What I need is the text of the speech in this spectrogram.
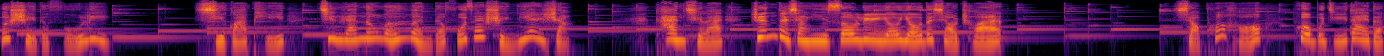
和水的浮力，西瓜皮竟然能稳稳地浮在水面上，看起来真的像一艘绿油油的小船。小泼猴迫不及待地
